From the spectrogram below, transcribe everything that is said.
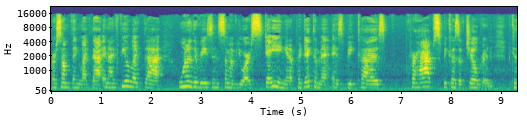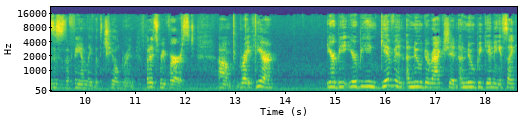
or something like that. And I feel like that one of the reasons some of you are staying in a predicament is because perhaps because of children, because this is a family with children, but it's reversed. Um, right here, you're be you're being given a new direction, a new beginning. It's like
